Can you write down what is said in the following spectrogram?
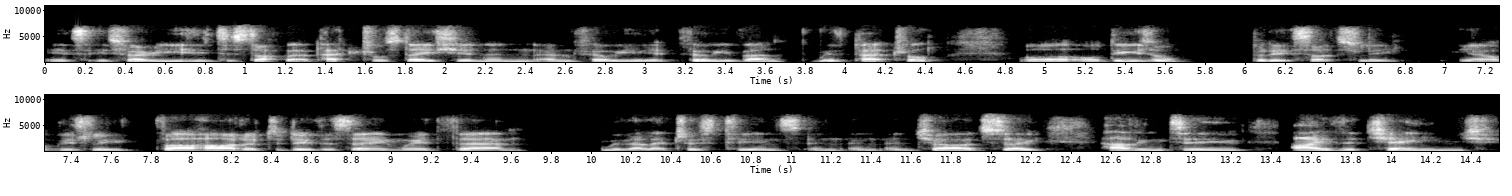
It's it's very easy to stop at a petrol station and, and fill your fill your van with petrol or, or diesel, but it's actually you know obviously far harder to do the same with um, with electricity and, and, and, charge. So having to either change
